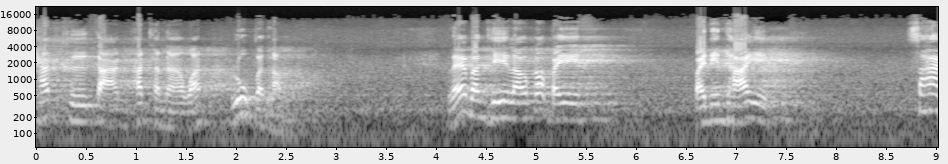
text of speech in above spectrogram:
ชัดคือการพัฒนาวัดรูปธรรม และบางทีเราก็ไปไปนินทาอีก สร้าง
